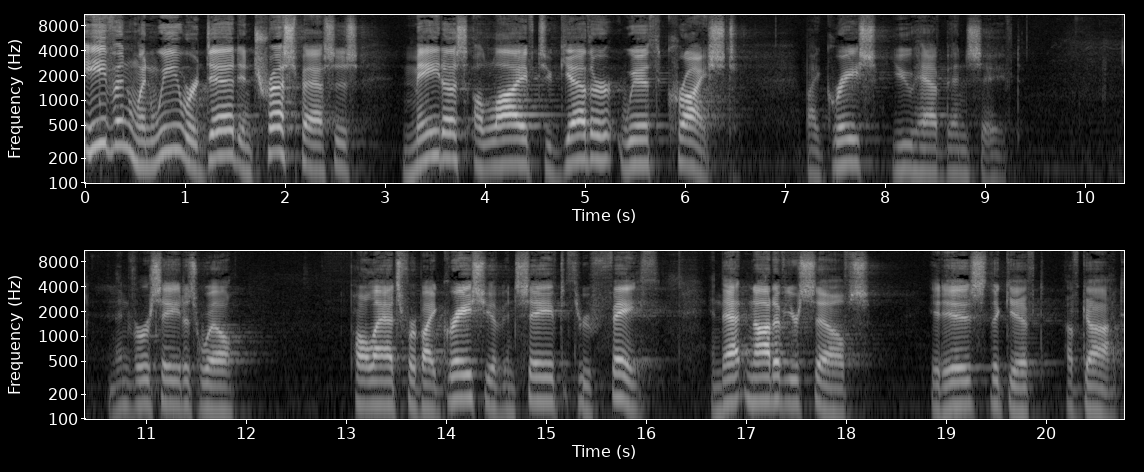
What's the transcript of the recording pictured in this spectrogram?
even when we were dead in trespasses, made us alive together with Christ. By grace you have been saved. And then verse 8 as well. Paul adds, For by grace you have been saved through faith, and that not of yourselves, it is the gift of God.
